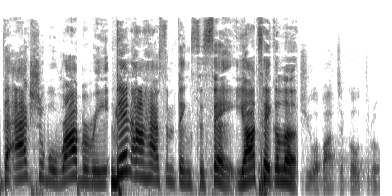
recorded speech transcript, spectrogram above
the actual robbery. Then I'll have some things to say. Y'all take a look. You about to go through.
